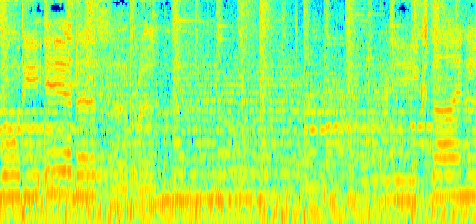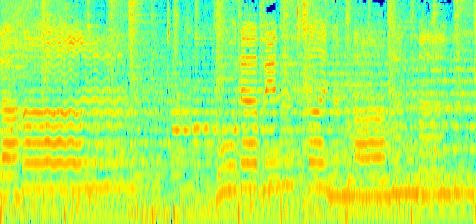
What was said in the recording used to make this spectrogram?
wo die Erde verbrennt, liegt ein Land, wo der Wind seinen Namen nennt.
